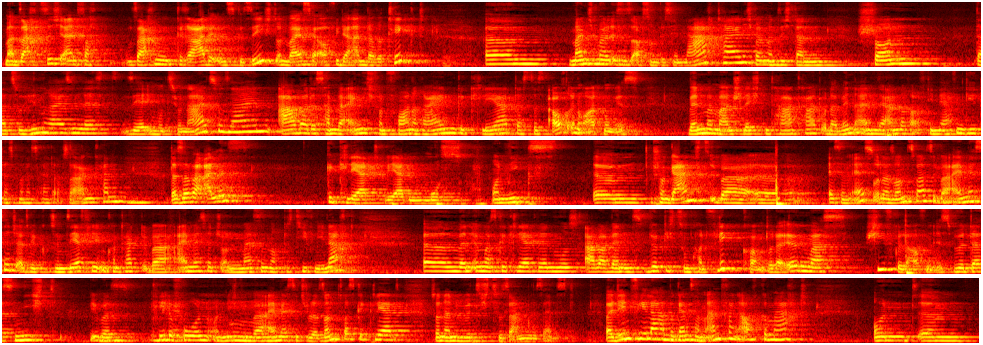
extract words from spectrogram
Man sagt sich einfach Sachen gerade ins Gesicht und weiß ja auch, wie der andere tickt. Ähm, manchmal ist es auch so ein bisschen nachteilig, weil man sich dann schon dazu hinreisen lässt, sehr emotional zu sein. Aber das haben wir eigentlich von vornherein geklärt, dass das auch in Ordnung ist, wenn man mal einen schlechten Tag hat oder wenn einem der andere auf die Nerven geht, dass man das halt auch sagen kann. Mhm. Dass aber alles geklärt werden muss und nichts, ähm, schon gar nichts über äh, SMS oder sonst was, über iMessage. Also wir sind sehr viel in Kontakt über iMessage und meistens noch bis tief in die Nacht, äh, wenn irgendwas geklärt werden muss. Aber wenn es wirklich zum Konflikt kommt oder irgendwas schiefgelaufen ist, wird das nicht übers Telefon und nicht mhm. über iMessage oder sonst was geklärt, sondern wird sich zusammengesetzt. Weil den Fehler haben wir ganz am Anfang auch gemacht und ähm,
